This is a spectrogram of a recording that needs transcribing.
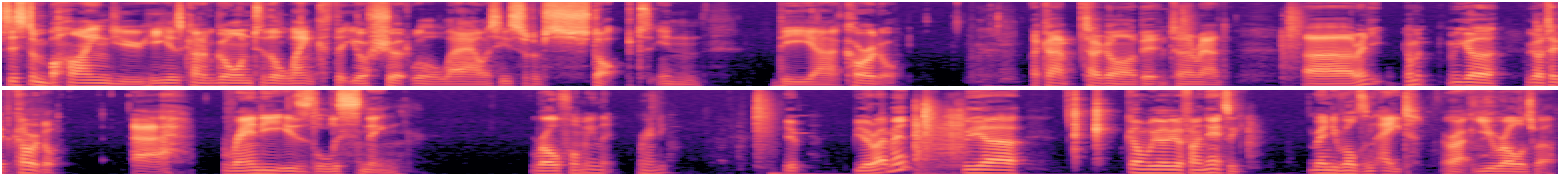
system behind you. He has kind of gone to the length that your shirt will allow as he's sort of stopped in the uh, corridor. I kind of tug on a bit and turn around. Uh, Randy, come on. We gotta, we gotta take the corridor. Ah, Randy is listening. Roll for me, Randy. Yep. You alright, man? We, uh, go on, we gotta go find Nancy. Randy rolls an eight. All right, you roll as well.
